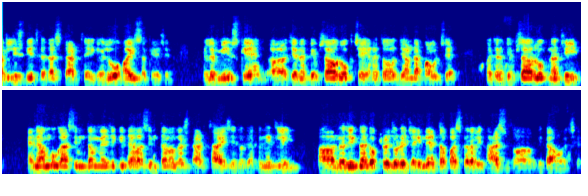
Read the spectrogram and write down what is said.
અર્લી સ્ટેજ કદાચ સ્ટાર્ટ થઈ ગયેલું હોઈ શકે છે. એટલે મીન્સ કે જેને ફેફસાઓ રોગ છે, એને તો ધ્યાન રાખવાનું જ છે. પણ જેને ફેફસાઓ રોગ નથી, એને અમુક આ સિમ્ટમ મેં જે કીધા એવા સિમ્ટમ અગર સ્ટાર્ટ થાય છે, તો ડેફિનેટલી નજીકના ડોક્ટર જોડે જઈને તપાસ કરાવી ખાસ હિતાવહ છે.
